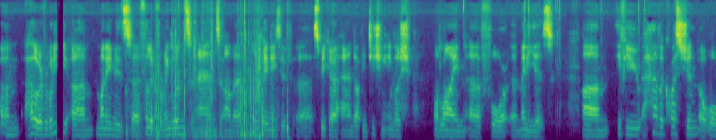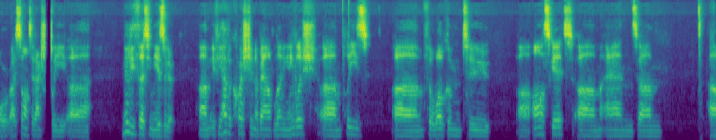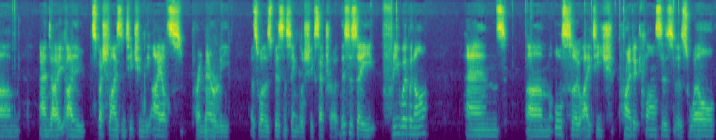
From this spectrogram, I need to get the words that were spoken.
Um, hello, everybody. Um, my name is uh, Philip from England, and I'm a UK native uh, speaker, and I've been teaching English online uh, for uh, many years. Um, if you have a question, or, or I started actually uh, nearly 13 years ago. Um, if you have a question about learning English, um, please um, feel welcome to uh, ask it, and and I, I specialize in teaching the IELTS primarily, as well as business English, etc. This is a free webinar, and um, also I teach private classes as well,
